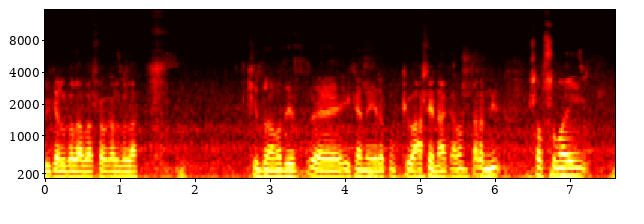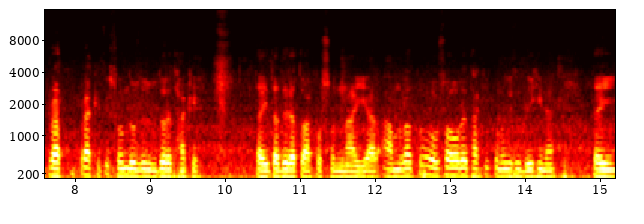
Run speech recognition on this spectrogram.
বিকালবেলা বা সকালবেলা। কিন্তু আমাদের এখানে এরকম কেউ আসে না, কারণ তারা সবসময় প্রা- প্রাকৃতিক সৌন্দর্যের ভিতরে থাকে। তাই তাদের এত আকর্ষণ নাই। আর আমরা তো শহরে থাকি, কোনো কিছু দেখি না। তাই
